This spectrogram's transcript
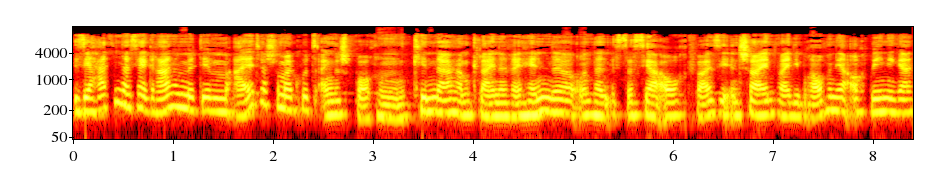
Sie hatten das ja gerade mit dem Alter schon mal kurz angesprochen. Kinder haben kleinere Hände und dann ist das ja auch quasi entscheidend, weil die brauchen ja auch weniger.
